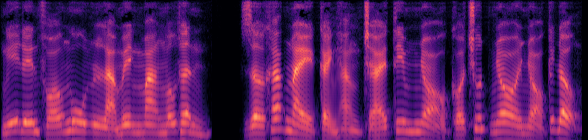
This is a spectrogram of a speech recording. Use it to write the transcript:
Nghĩ đến phó ngu là mênh mang mẫu thân, giờ khác này cảnh hàng trái tim nhỏ có chút nho nhỏ kích động,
